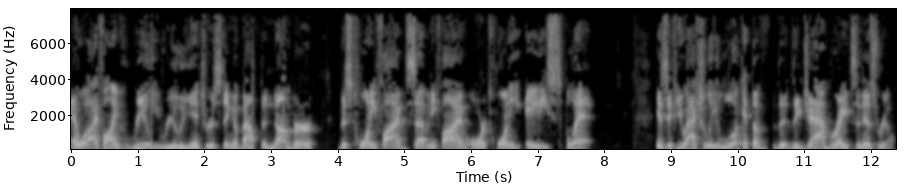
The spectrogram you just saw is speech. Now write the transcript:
And what I find really, really interesting about the number, this 25 75 or 20 80 split, is if you actually look at the, the, the jab rates in Israel,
